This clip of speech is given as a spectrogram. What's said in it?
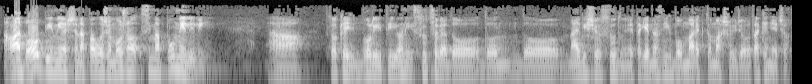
alebo by mi ešte napadlo, že možno si ma pomýlili. A to keď boli tí oni sudcovia do, do, do najvyššieho súdu, nie? tak jeden z nich bol Marek Tomášovič, alebo také niečo.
